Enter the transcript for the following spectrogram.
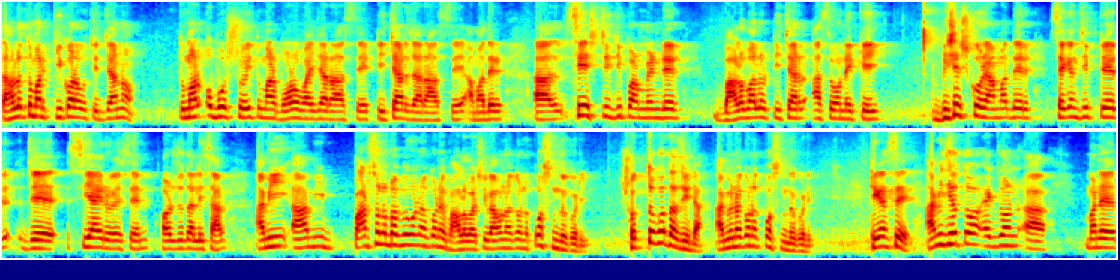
তাহলে তোমার কি করা উচিত জানো? তোমার অবশ্যই তোমার বড় ভাই যারা আছে টিচার যারা আছে, আমাদের সিএসটি ডিপার্টমেন্টের ভালো ভালো টিচার আছে অনেকেই বিশেষ করে আমাদের সেকেন্ড শিফটের যে সিআই রয়েছেন হরজত আলী স্যার আমি আমি পার্সোনালভাবে ওনাকে অনেক ভালোবাসি বা ওনাকে অনেক পছন্দ করি। সত্য কথা যেটা আমি ওনাকে অনেক পছন্দ করি। ঠিক আছে? আমি যেহেতু একজন মানে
